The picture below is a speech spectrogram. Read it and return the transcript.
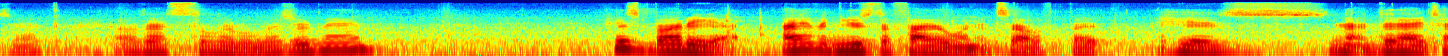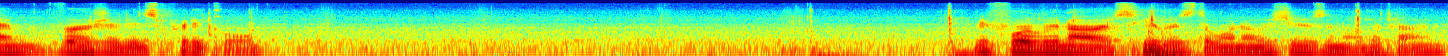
Who's that guy? Oh, that's the little lizard man? His body, I haven't used the fire one itself, but his, the nighttime version is pretty cool. Before Lunaris, he was the one I was using all the time.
